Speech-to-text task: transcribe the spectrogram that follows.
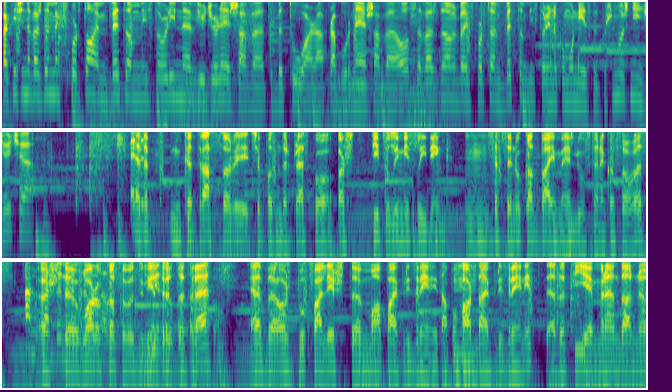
fakti që ne vazhdojmë me eksportojmë vetëm historinë e virgjëreshave të betuara, pra burrneshave ose vazhdojmë të eksportojmë vetëm historinë e komunizmit, për shembull është një gjë që Edhe në këtë rast sorry që po të ndërpres, po është titulli misleading, mm. sepse nuk ka të bajë me luftën e Kosovës. Është War of Kosovo 2033. Po. Edhe është bukvalisht mapa e Prizrenit apo mm. harta e Prizrenit, edhe ti je mrenda në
